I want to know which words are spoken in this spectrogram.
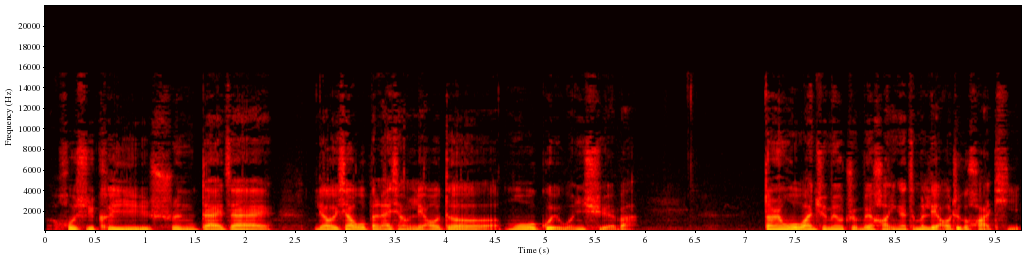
或许可以顺带再聊一下我本来想聊的魔鬼文学吧。当然，我完全没有准备好应该怎么聊这个话题。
